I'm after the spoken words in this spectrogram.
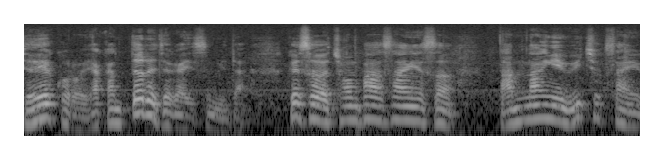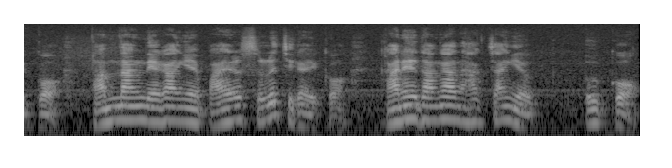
저에코로 약간 떨어져가 있습니다. 그래서 초음파상에서 담낭이 위축상 있고 담낭 내강에 바이러슬러지가 있고 간에 당한 확장이 없- 없고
